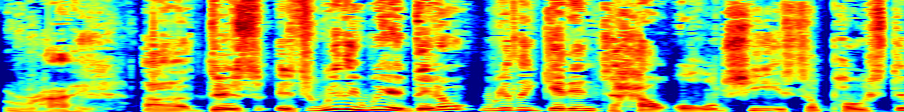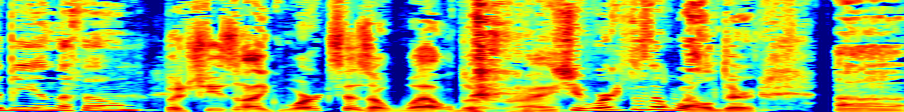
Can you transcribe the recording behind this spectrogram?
right. Uh, there's, it's really weird. They don't really get into how old she is supposed to be in the film. But she's like works as a welder, right? She works as a welder. Uh,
